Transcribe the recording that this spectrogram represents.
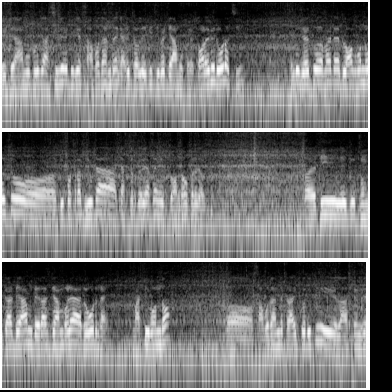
ଏଇ ଡ୍ୟାମ୍ ଉପରକୁ ଆସିଲେ ଟିକେ ସାବଧାନରେ ଗାଡ଼ି ଚଲେଇକି ଯିବେ ଡ୍ୟାମ୍ ଉପରେ ତଳେ ବି ରୋଡ଼ ଅଛି କିନ୍ତୁ ଯେହେତୁ ଆମେ ଏଇଟା ବ୍ଲଗ୍ ବନାଉଛୁ ଦୁଇପଟର ଭ୍ୟୁଟା କ୍ୟାପ୍ଚର୍ କରିବା ପାଇଁ ବନ୍ଧ ଉପରେ ଯାଉଛୁ ତ ଏଠି ଏଇ ଯେଉଁ ଝୁମ୍କା ଡ୍ୟାମ୍ ଡେରାସ୍ ଡ୍ୟାମ୍ ଭଳିଆ ରୋଡ଼ ନାହିଁ ମାଟି ବନ୍ଧ ତ ସାବଧାନରେ ଡ୍ରାଇଭ୍ କରିକି ଲାଷ୍ଟ ଷ୍ଟାଣ୍ଡରେ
